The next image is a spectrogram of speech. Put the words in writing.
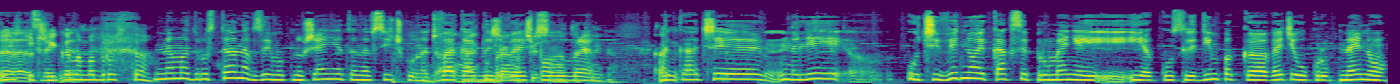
Източника на мъдростта. На мъдростта, на взаимоотношенията, на всичко, на това да, как да живееш по-добре. Книга. Така че, нали, очевидно е как се променя и, и ако следим пък вече окрупнено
